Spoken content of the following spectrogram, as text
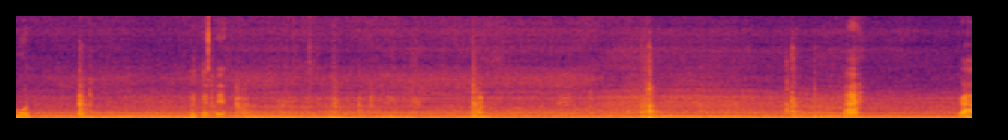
หมด ก็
